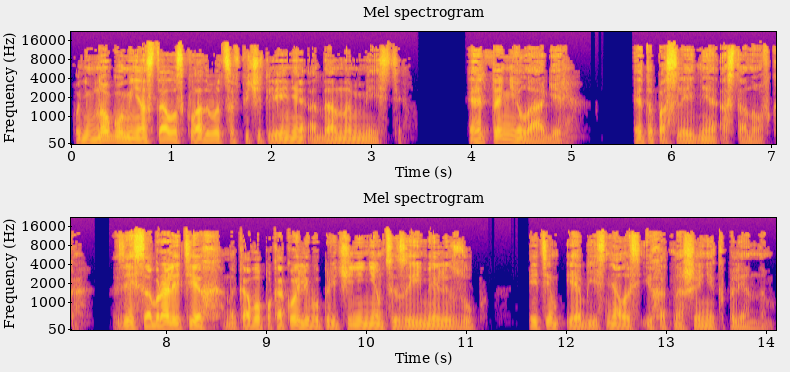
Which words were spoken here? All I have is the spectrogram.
Понемногу у меня стало складываться впечатление о данном месте. Это не лагерь. Это последняя остановка. Здесь собрали тех, на кого по какой-либо причине немцы заимели зуб. Этим и объяснялось их отношение к пленным.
